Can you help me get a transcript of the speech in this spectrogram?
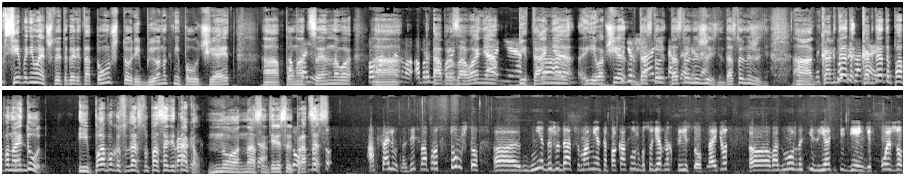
Все понимают, что это говорит о том, что ребенок не получает а, полноценного, полноценного а, образования, образования, питания, питания а, и вообще достой, и достойной далее, жизни. Да. Достойной жизни. А, когда-то, когда-то папа найдут. И папа государство посадит Правильно. на кол. Но нас да. интересует но, процесс. Но, Абсолютно. Здесь вопрос в том, что э, не дожидаться момента, пока служба судебных приставов найдет э, возможность изъять эти деньги в пользу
